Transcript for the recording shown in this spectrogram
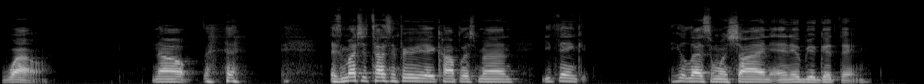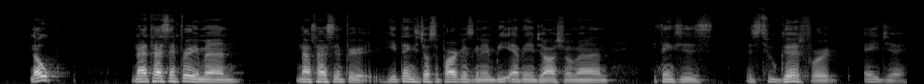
Wow. Now, as much as Tyson Fury accomplished, man, you think he'll let someone shine and it'll be a good thing. Nope. Not Tyson Fury, man. Not Tyson Fury. He thinks Joseph Parker is going to beat Anthony Joshua, man. He thinks he's is too good for AJ.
